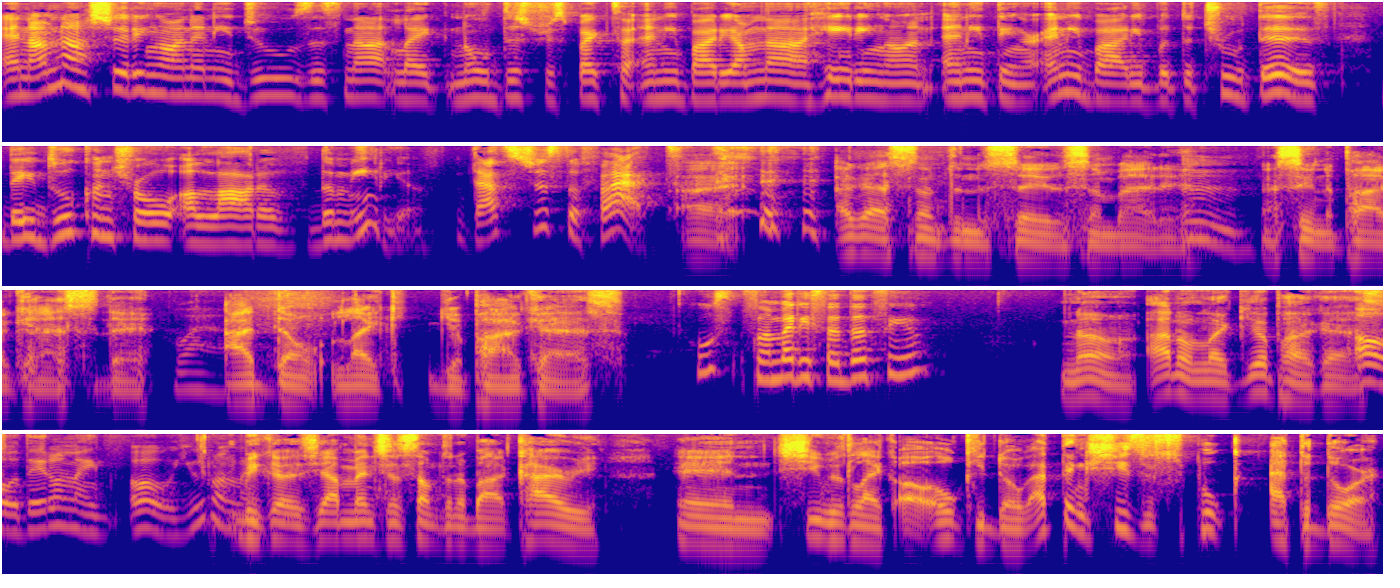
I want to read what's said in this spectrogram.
And I'm not shitting on any Jews. It's not like no disrespect to anybody. I'm not hating on anything or anybody, but the truth is they do control a lot of the media. That's just a fact. Right, I got something to say to somebody. I seen the podcast today. Wow. I don't like your podcast. Who somebody said that to you? No, I don't like your podcast. Oh, they don't like oh, you don't like because y'all mentioned something about Kyrie, and she was like, "Oh, okie doke." I think she's a spook at the door.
